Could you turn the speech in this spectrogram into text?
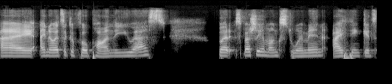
I I know it's like a faux pas in the US, but especially amongst women, I think it's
